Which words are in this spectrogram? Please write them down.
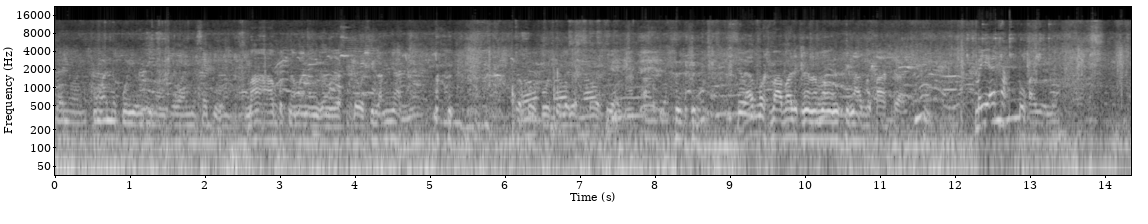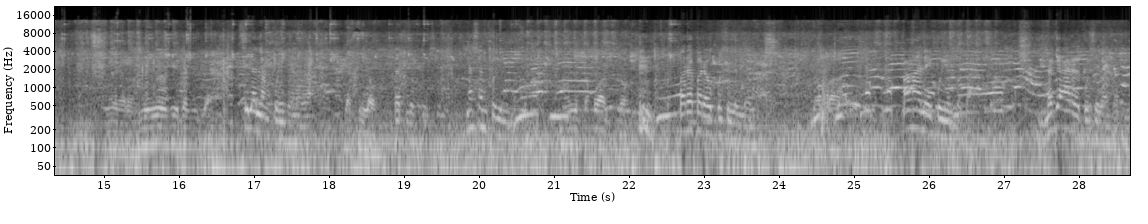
gano'n. Kung ano po yung ginagawa niyo sa buong araw. Maabot naman hanggang alas 12 lang yan, no? So, po alas 12 yan. So, Tapos babalik na naman kinabukasan. may anak po kayo, no? Yung nakita mo dyan, Sila lang po yung dalawa. tatlo. Tatlo po sila. Nasaan po yung Ano sa kwarto? Para-paraw po sila dalawa. Panganay po yung baba. Nag-aaral po sila tatlo.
